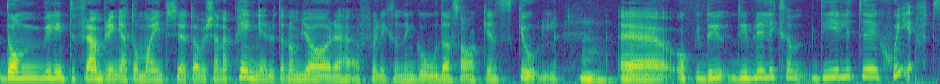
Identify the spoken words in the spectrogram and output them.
De vill inte frambringa att de är intresserade av att tjäna pengar, utan de gör det här för liksom, den goda sakens skull. Eh, och det, det blir liksom... Det är lite skevt.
